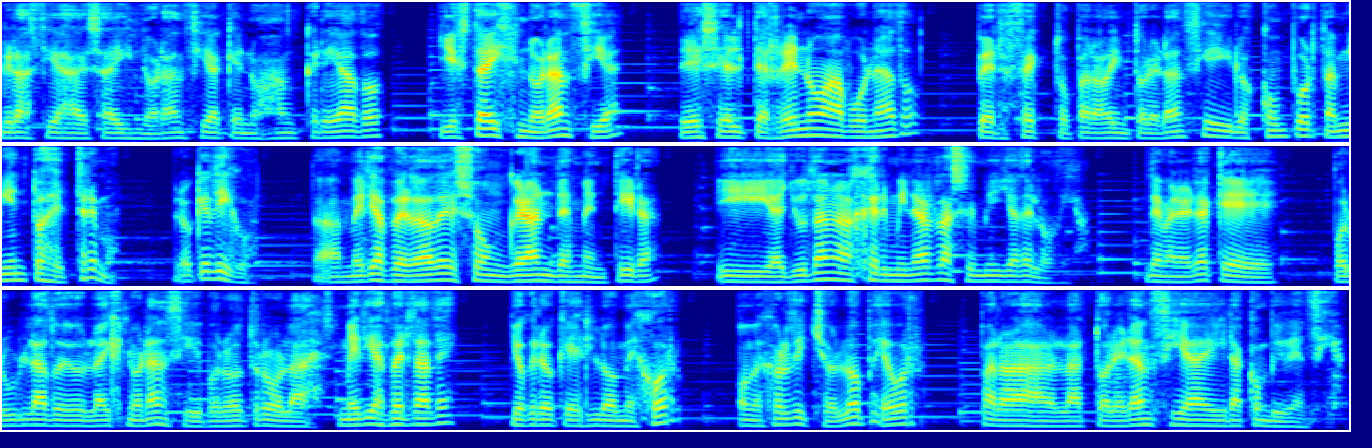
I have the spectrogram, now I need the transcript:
gracias a esa ignorancia que nos han creado. Y esta ignorancia es el terreno abonado perfecto para la intolerancia y los comportamientos extremos. Pero ¿qué digo? Las medias verdades son grandes mentiras y ayudan a germinar la semilla del odio. De manera que por un lado la ignorancia y por otro las medias verdades, yo creo que es lo mejor, o mejor dicho, lo peor para la tolerancia y la convivencia.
